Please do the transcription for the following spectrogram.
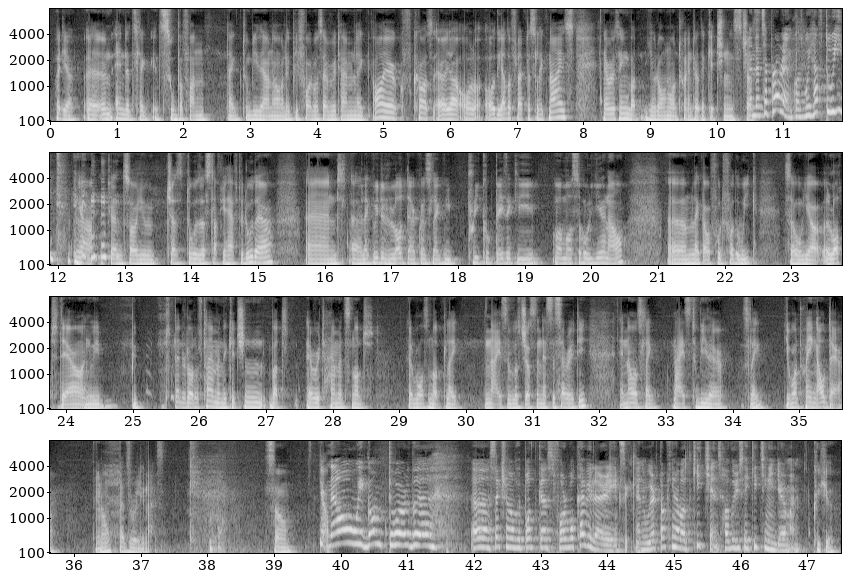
but yeah uh, and, and it's like it's super fun like to be there now like before it was every time like oh yeah of course uh, yeah all, all the other flat is like nice and everything but you don't want to enter the kitchen. It's just and that's a problem because we have to eat. yeah and so you just do the stuff you have to do there. And uh, like we did a lot there because like we pre-cook basically almost the whole year now um, like our food for the week. So yeah a lot there and we, we spend a lot of time in the kitchen but every time it's not it was not like nice it was just a necessity and now it's like nice to be there it's like you want to hang out there you know that's really nice so Yeah. Now we gone toward the uh, section of the podcast for vocabulary. Exactly. And we're talking about kitchens. How do you say kitchen in German? Küche.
